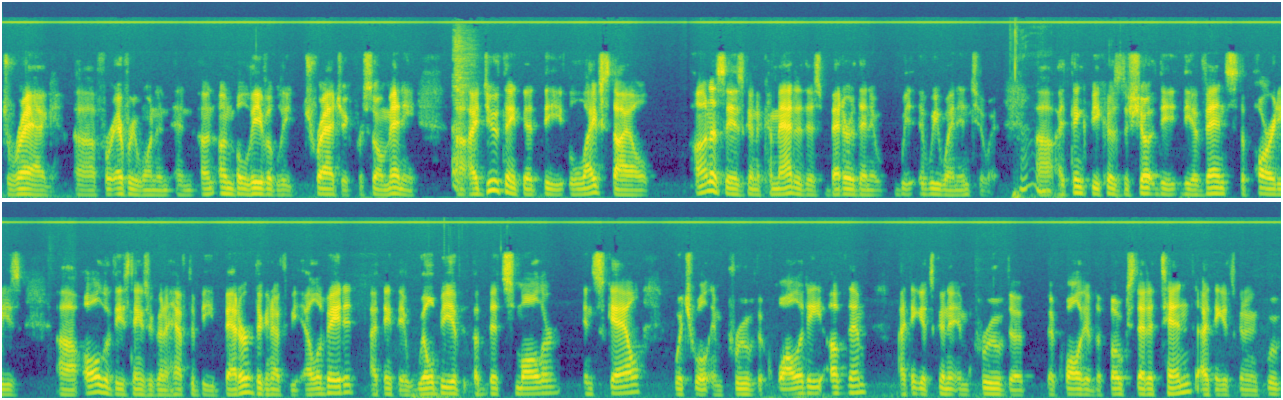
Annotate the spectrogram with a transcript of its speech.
drag uh, for everyone and, and un- unbelievably tragic for so many, uh, I do think that the lifestyle honestly is going to come out of this better than it, we, we went into it. Oh. Uh, I think because the show, the the events, the parties, uh, all of these things are going to have to be better. They're going to have to be elevated. I think they will be a, a bit smaller in scale, which will improve the quality of them. I think it's going to improve the, the quality of the folks that attend. I think it's going to improve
